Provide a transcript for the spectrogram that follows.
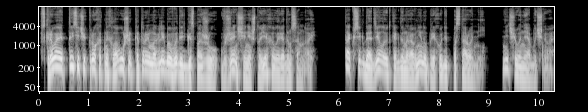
Вскрывая тысячи крохотных ловушек, которые могли бы выдать госпожу в женщине, что ехала рядом со мной. Так всегда делают, когда на равнину приходит посторонний. Ничего необычного.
